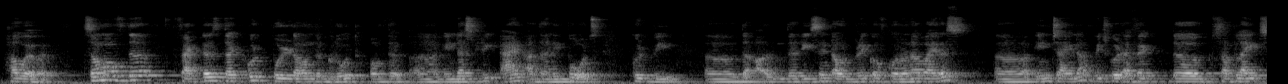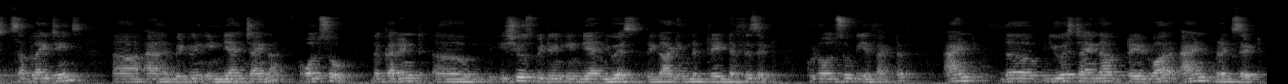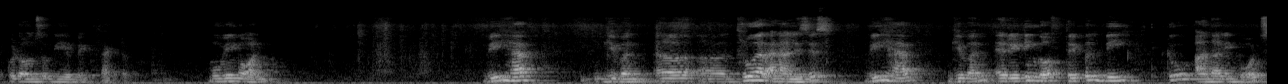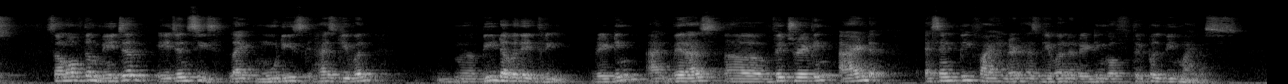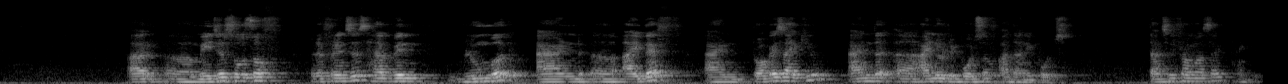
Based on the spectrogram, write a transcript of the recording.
However, some of the factors that could pull down the growth of the uh, industry and Adani ports could be uh, the, uh, the recent outbreak of coronavirus uh, in China, which could affect the supply supply chains uh, between India and China. Also, the current uh, issues between India and US regarding the trade deficit could also be a factor. And the US-China trade war and Brexit could also be a big factor. Moving on, we have given uh, uh, through our analysis we have given a rating of triple B to Adani ports. Some of the major agencies like Moody's has given uh, BAA3 rating and whereas uh, Fitch rating and S&P 500 has given a rating of triple B minus. Our uh, major source of references have been Bloomberg and uh, IBEF and Prowess IQ and the uh, annual reports of Adani Ports. That's it from our side. Thank you.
